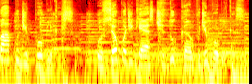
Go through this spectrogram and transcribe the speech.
Papo de Públicas, o seu podcast do campo de públicas.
